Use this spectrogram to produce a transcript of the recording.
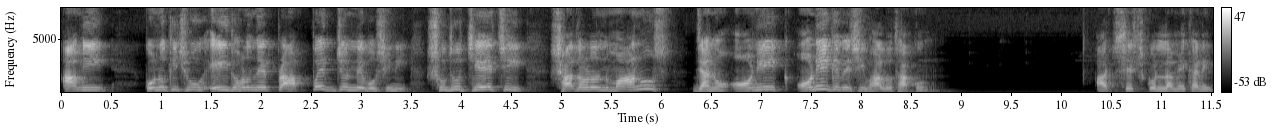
আমি কোনো কিছু এই ধরনের প্রাপ্যের জন্যে বসিনি। শুধু চেয়েছি সাধারণ মানুষ যেন অনেক অনেক বেশি ভালো থাকুন। আজ শেষ করলাম এখানেই।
